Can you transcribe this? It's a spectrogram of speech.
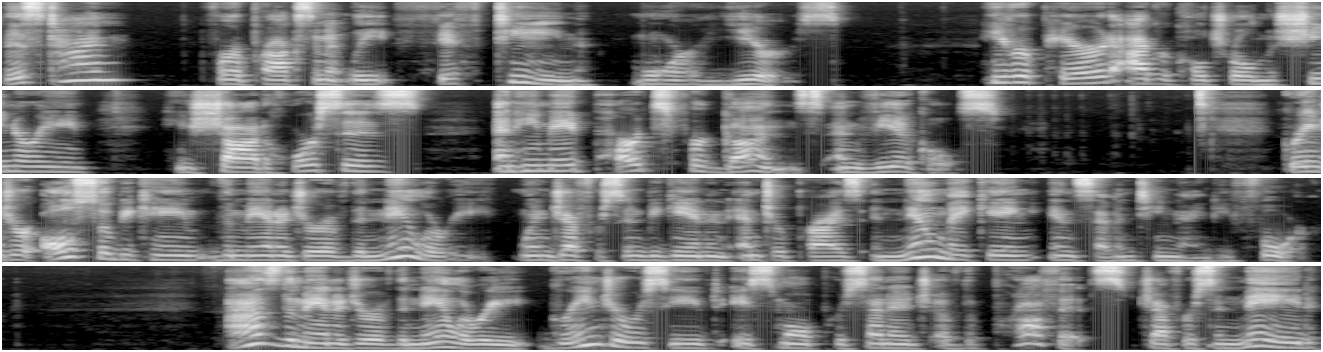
this time for approximately 15 more years. He repaired agricultural machinery, he shod horses, and he made parts for guns and vehicles. Granger also became the manager of the nailery when Jefferson began an enterprise in nail making in 1794. As the manager of the nailery, Granger received a small percentage of the profits Jefferson made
